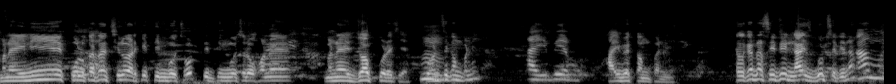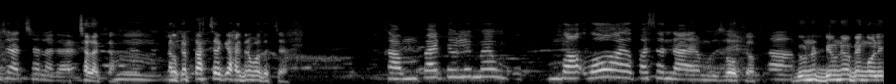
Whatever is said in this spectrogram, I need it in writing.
মানে ইনি কলকাতায় ছিল আর কি তিন বছর তিন তিন বছর ওখানে মানে জব করেছে কোন সি company IBM highway company Calcutta city nice good city ना हाँ मुझे अच्छा लगा है अच्छा लगता है कलकत्ता अच्छा है कि हैदराबाद अच्छा है कंपैरेटिवली में वो वो पसंद आया मुझे ओके हाँ do do know Bengali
